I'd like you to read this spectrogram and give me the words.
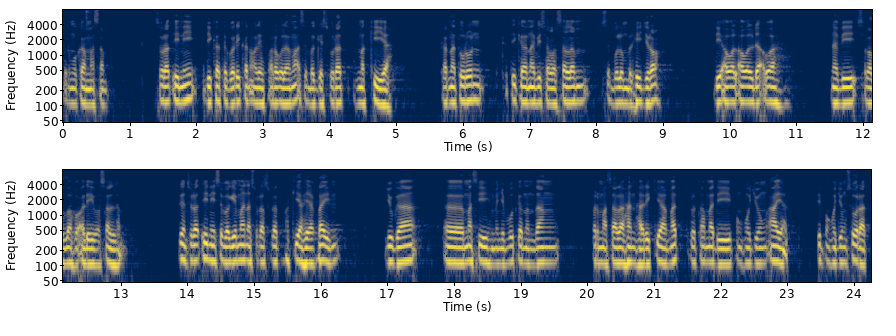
bermuka masam. Surat ini dikategorikan oleh para ulama sebagai surat Makkiyah karena turun ketika Nabi SAW sebelum berhijrah di awal-awal dakwah Nabi Shallallahu Alaihi Wasallam. Dan surat ini sebagaimana surat-surat Makkiyah yang lain juga e, masih menyebutkan tentang permasalahan hari kiamat terutama di penghujung ayat, di penghujung surat.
